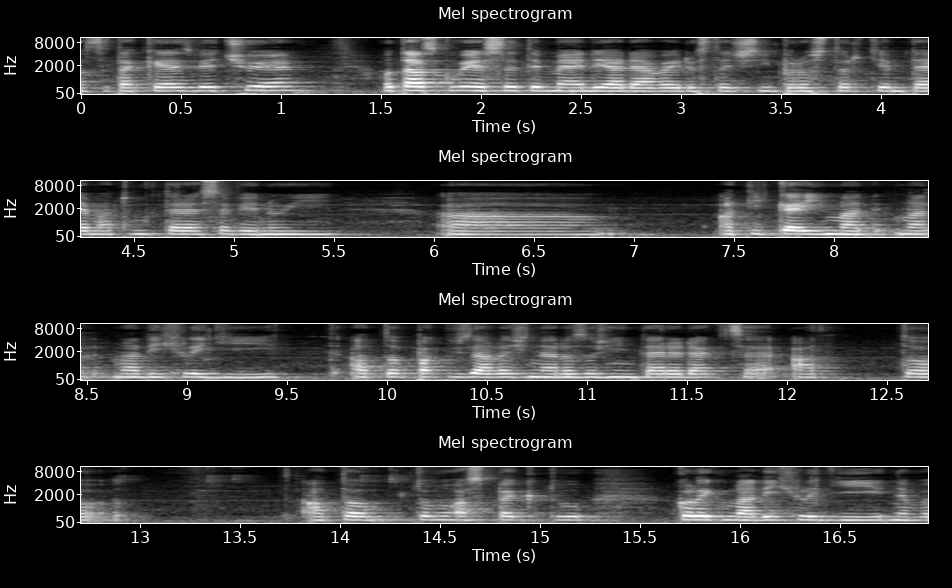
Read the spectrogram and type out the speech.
se také zvětšuje. Otázkou je, jestli ty média dávají dostatečný prostor těm tématům, které se věnují a, týkají mlad, mlad, mladých lidí. A to pak už záleží na rozložení té redakce a to, a to, tomu aspektu, kolik mladých lidí nebo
